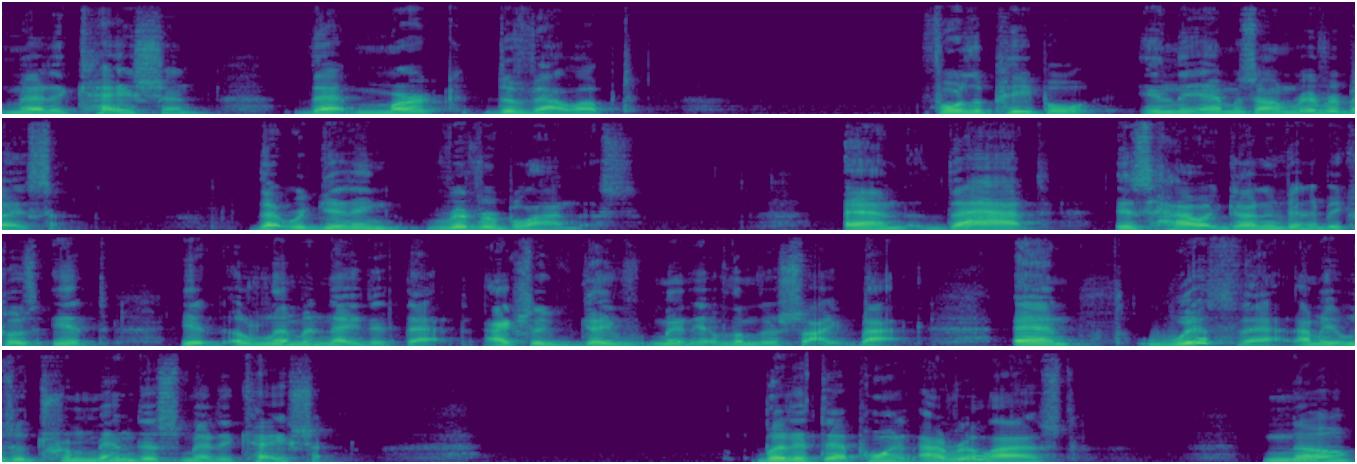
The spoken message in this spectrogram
medication that Merck developed for the people in the Amazon River Basin. that were getting river blindness. And that is how it got invented because it, it eliminated that, actually gave many of them their sight back. And with that, I mean, it was a tremendous medication. But at that point, I realized no,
